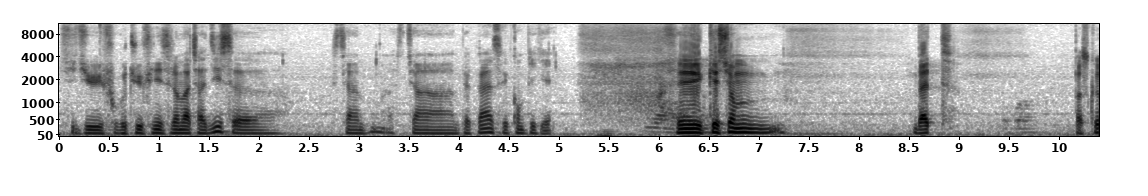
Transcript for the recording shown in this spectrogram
si tu faut que tu finisses le match à 10 si tu as un, pépin, c'est compliqué. C'est une question bête. Parce que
